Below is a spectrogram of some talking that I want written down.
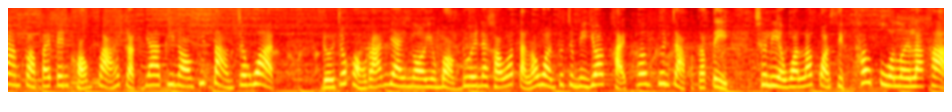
นำกลับไปเป็นของฝากให้กับญาติพี่น้องที่ต่างจังหวัด โดยเจ้าของร้านยายงอยังบอกด้วยนะคะ ว่าแต่ละวันก็จะมียอดขายเพิ่มขึ้นจากปกติ เฉลี่ยวันละกว่า 10 เท่าตัวเลยล่ะค่ะ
